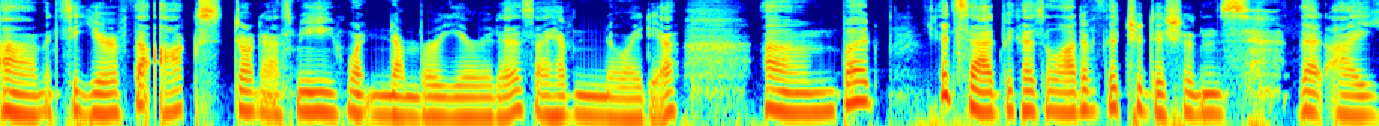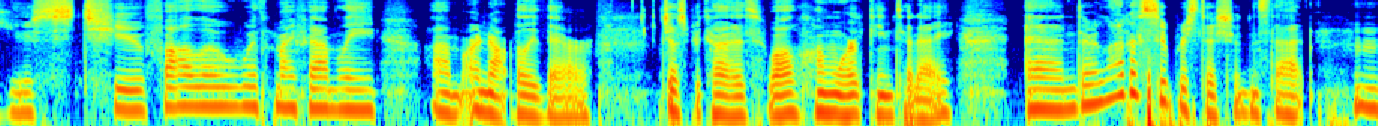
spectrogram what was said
Um, it's the year of the ox. Don't ask me what number year it is. I have no idea. Um, but it's sad because a lot of the traditions that I used to follow with my family um, are not really there just because, well, I'm working today. And there are a lot of superstitions that hmm,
